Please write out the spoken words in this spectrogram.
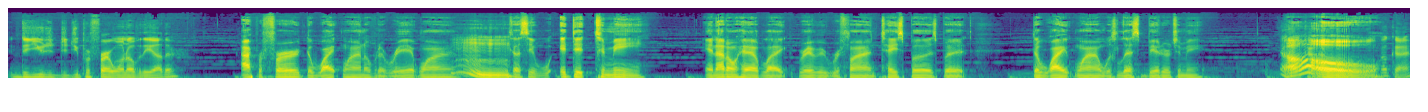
Did you did you prefer one over the other? I preferred the white wine over the red wine Hmm. because it it did to me, and I don't have like very refined taste buds, but the white wine was less bitter to me. Oh, Okay,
